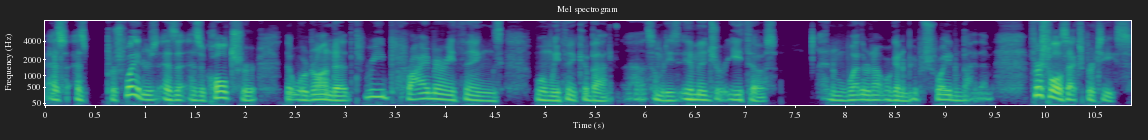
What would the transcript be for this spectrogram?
as, as persuaders, as a, as a culture that we're drawn to three primary things when we think about uh, somebody's image or ethos and whether or not we're going to be persuaded by them. First of all is expertise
